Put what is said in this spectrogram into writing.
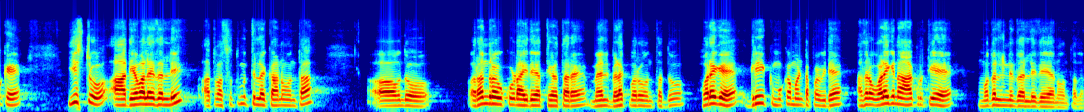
ಓಕೆ, ಇಷ್ಟು ಆ ದೇವಾಲಯದಲ್ಲಿ ಅಥವಾ ಸುತ್ತಮುತ್ತಲ ಕಾಣುವಂಥ ಒಂದು ರಂಧ್ರವು ಕೂಡ ಇದೆ ಅಂತ ಹೇಳ್ತಾರೆ, ಮೇಲೆ ಬೆಳಕು ಬರುವಂಥದ್ದು ಹೊರಗೆ ಗ್ರೀಕ್ ಮುಖಮಂಟಪವಿದೆ, ಅದರ ಒಳಗಿನ ಆಕೃತಿಯೇ ಮೊದಲಿನದಲ್ಲಿದೆ ಅನ್ನುವಂಥದ್ದು.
